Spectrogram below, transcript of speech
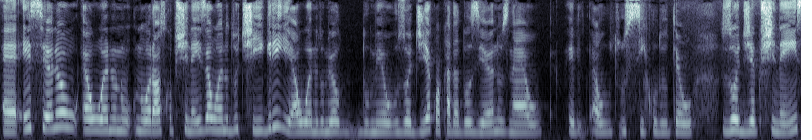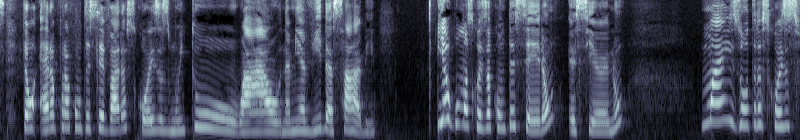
É, esse ano é o, é o ano no, no, horóscopo chinês, é o ano do tigre, e é o ano do meu, do meu zodíaco a cada 12 anos, né? O, ele, é o, o ciclo do teu zodíaco chinês. Então, era para acontecer várias coisas muito uau na minha vida, sabe? E algumas coisas aconteceram esse ano, mas outras coisas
